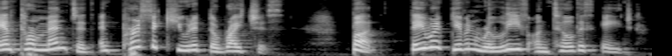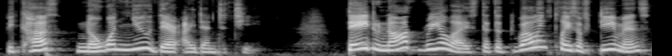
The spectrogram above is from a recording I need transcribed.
and tormented and persecuted the righteous. But they were given relief until this age because no one knew their identity. They do not realize that the dwelling place of demons,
